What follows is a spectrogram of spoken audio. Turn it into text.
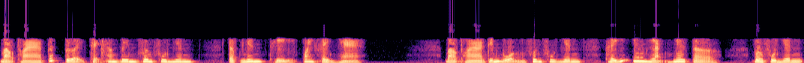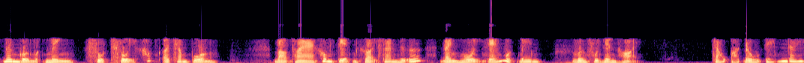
Bảo Thoa tất tuổi chạy sang bên Vương Phu Nhân, tập nhân thì quay về nhà. Bảo Thoa đến buồng Vương Phu Nhân thấy im lặng như tờ, Vương Phu Nhân đương ngồi một mình, sụt sủi khóc ở trong buồng. Bảo Thoa không tiện gọi ra nữa, đành ngồi ghé một bên. Vương Phu Nhân hỏi, cháu ở đâu đến đây?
